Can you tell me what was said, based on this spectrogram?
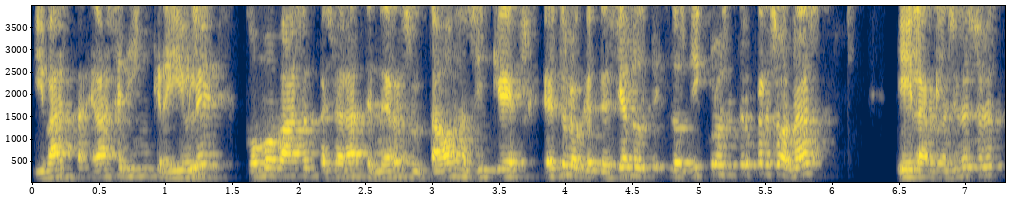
y va a, va a ser increíble cómo vas a empezar a tener resultados. Así que esto es lo que te decía, los, vínculos entre personas y las relaciones sociales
